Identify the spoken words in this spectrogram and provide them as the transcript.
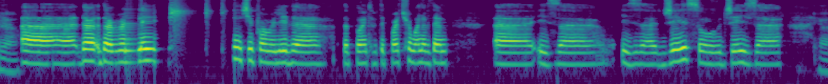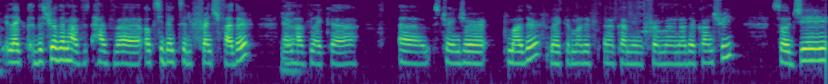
Yeah. uh, the the relationship were really the the point of departure. One of them uh, is uh, is uh, Jai. So Jai is uh, Yeah. like the three of them have have uh, Occidental French father Yeah. and have like a, a stranger mother, like a mother uh, coming from another country. So Jai,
